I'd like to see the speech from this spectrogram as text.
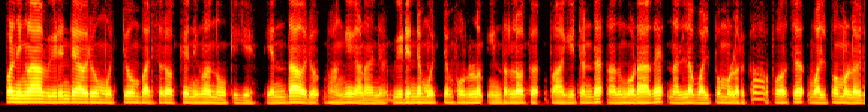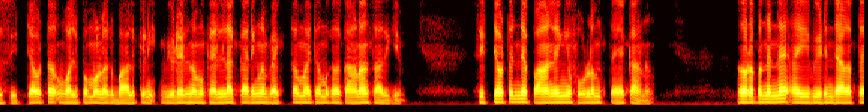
ഇപ്പോൾ നിങ്ങൾ ആ വീടിന്റെ ആ ഒരു മുറ്റവും പരിസരവും ഒക്കെ നിങ്ങൾ നോക്കിക്കേ. എന്താ ഒരു ഭംഗി കാണാൻ. വീടിന്റെ മുറ്റം ഫുള്ളും ഇന്റർലോക്ക് പാകിയിട്ടുണ്ട് അതും കൂടാതെ നല്ല വലിപ്പമുള്ളൊരു കാർ പോർച്ച് വലിപ്പമുള്ള ഒരു സിറ്റ് ഔട്ട് വലിപ്പമുള്ള ഒരു ബാൽക്കണി. വീഡിയോയിൽ നമുക്ക് എല്ലാ കാര്യങ്ങളും വ്യക്തമായിട്ട് നമുക്കത് കാണാൻ സാധിക്കും. സിറ്റ് ഔട്ടിന്റെ പാനലിങ് ഫുള്ളും തേക്കാണ്. അതോടൊപ്പം തന്നെ ഈ വീടിന്റെ അകത്തെ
